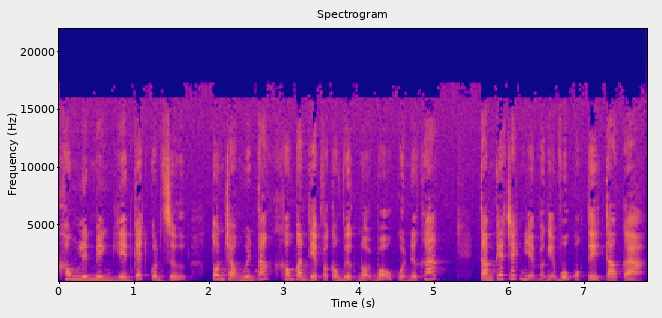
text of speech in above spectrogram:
không liên minh liên kết quân sự, tôn trọng nguyên tắc không can thiệp vào công việc nội bộ của nước khác, cam kết trách nhiệm và nghĩa vụ quốc tế cao cả,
